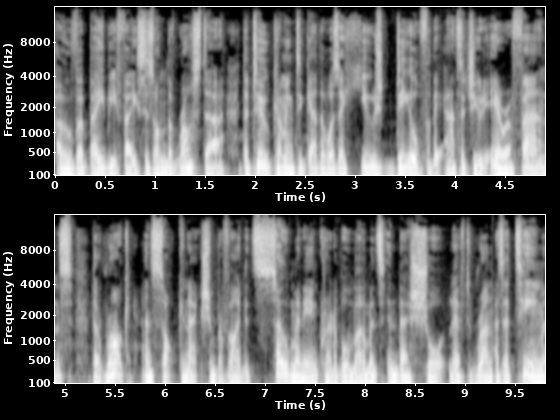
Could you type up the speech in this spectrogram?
over baby faces on the roster. The two coming together was a huge deal for the Attitude Era fans. The Rock and Sock connection provided so many incredible moments in their short-lived run as a team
